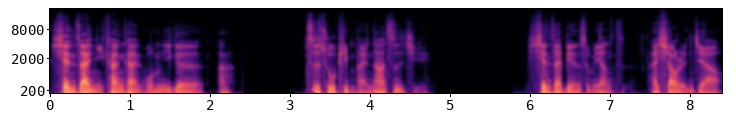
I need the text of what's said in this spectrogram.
现在你看看我们一个啊自主品牌纳智捷，现在变成什么样子？还笑人家哦，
